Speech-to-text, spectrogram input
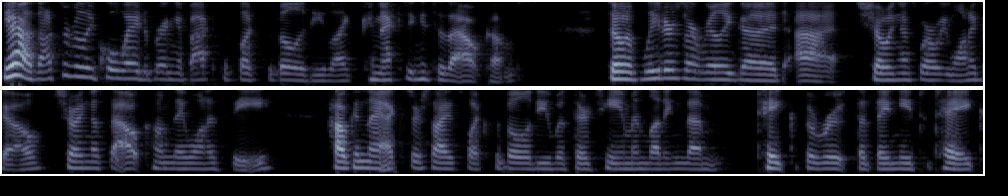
Yeah, that's a really cool way to bring it back to flexibility, like connecting it to the outcomes. So if leaders are really good at showing us where we want to go, showing us the outcome they want to see, how can they exercise flexibility with their team and letting them take the route that they need to take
